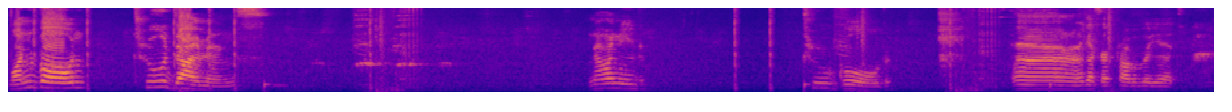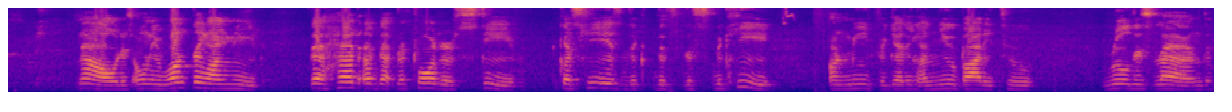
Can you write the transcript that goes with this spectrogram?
One bone, two diamonds. Now I need two gold. And I guess that's probably it. Now, there's only one thing I need. The head of that reporter, Steve. Because he is the, the, the, the key on me for getting a new body to rule this land.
